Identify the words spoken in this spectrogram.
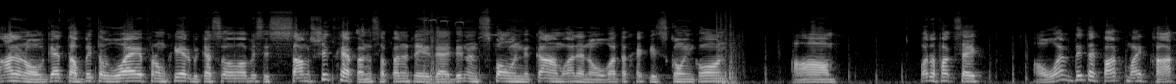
I don't know, get a bit away from here because uh, obviously some shit happens. Apparently they didn't spawn in the camp. I don't know what the heck is going on. Um, what the fuck's sake? Oh, where did I park my car?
